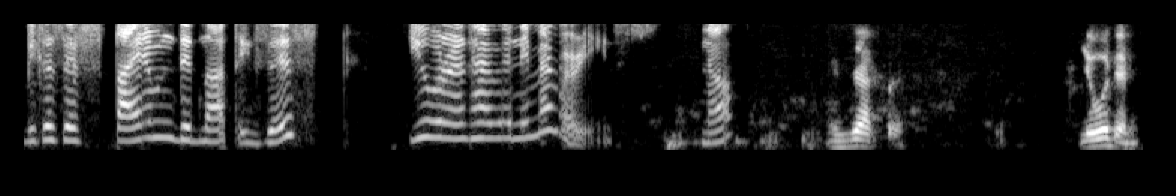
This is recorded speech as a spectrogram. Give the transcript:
because if time did not exist, you wouldn't have any memories. No? Exactly. You wouldn't.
